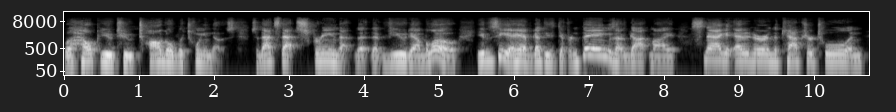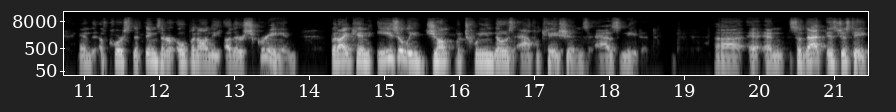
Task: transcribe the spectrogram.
will help you to toggle between those. So that's that screen, that, that, that, view down below. You can see, hey, I've got these different things. I've got my Snagit editor and the capture tool, and, and of course the things that are open on the other screen. But I can easily jump between those applications as needed. Uh, and, and so that is just a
